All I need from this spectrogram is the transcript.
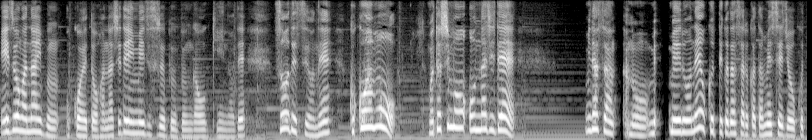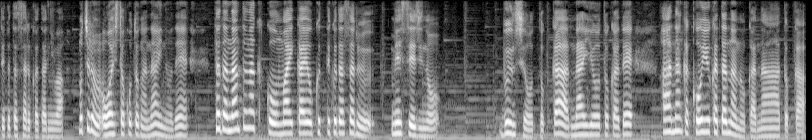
映像がない分お声とお話でイメージする部分が大きいのでそうですよね。ここはもう私も同じで皆さんあのメールをね送ってくださる方メッセージを送ってくださる方にはもちろんお会いしたことがないのでただなんとなくこう毎回送ってくださるメッセージの文章とか内容とかで、ああ、なんかこういう方なのかなとか、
